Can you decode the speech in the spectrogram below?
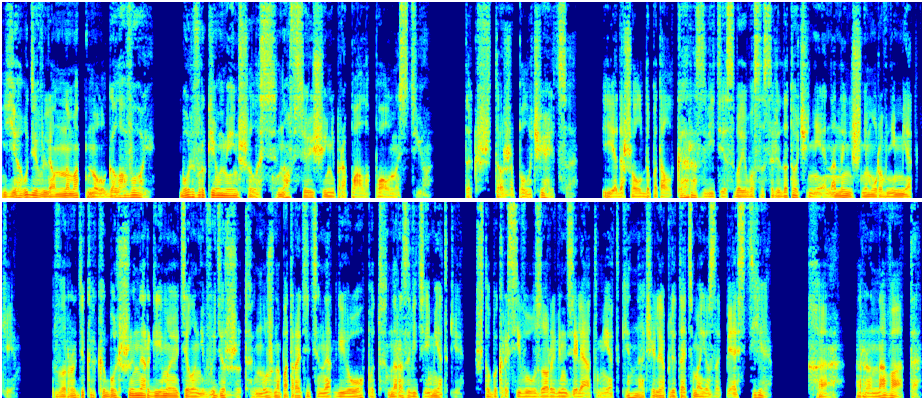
Я удивленно мотнул головой. Боль в руке уменьшилась, но все еще не пропала полностью. Так что же получается? Я дошел до потолка развития своего сосредоточения на нынешнем уровне метки. Вроде как больше энергии мое тело не выдержит, нужно потратить энергию и опыт на развитие метки, чтобы красивые узоры вензеля от метки начали оплетать мое запястье. Ха, рановато.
